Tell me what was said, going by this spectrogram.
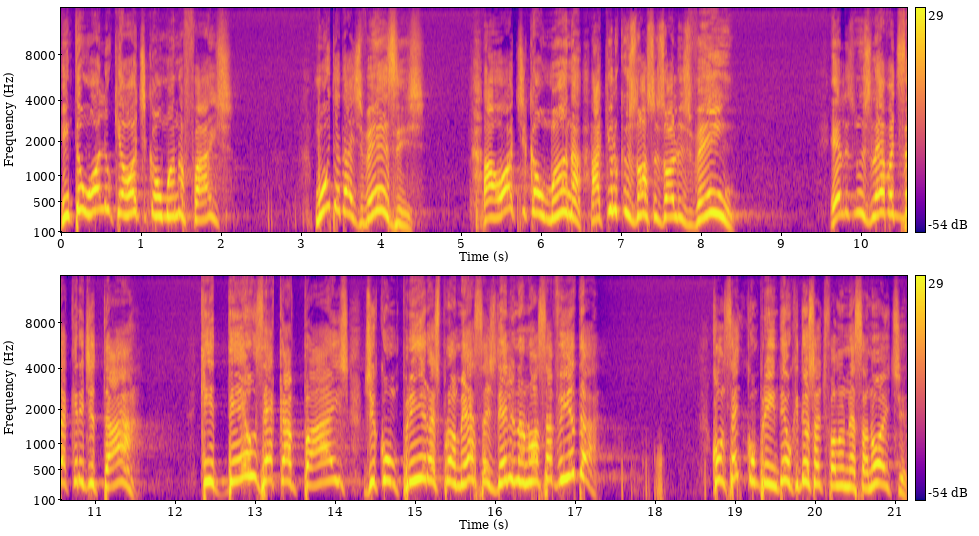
Então, olha o que a ótica humana faz. Muitas das vezes, a ótica humana, aquilo que os nossos olhos veem, eles nos leva a desacreditar que Deus é capaz de cumprir as promessas dele na nossa vida. Consegue compreender o que Deus está te falando nessa noite?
